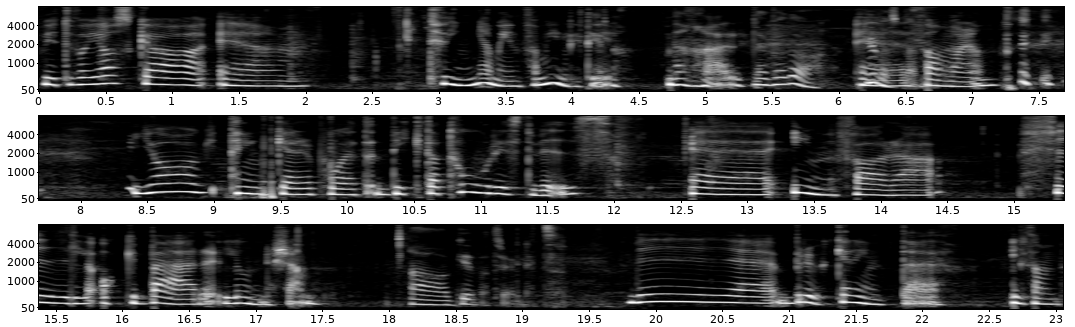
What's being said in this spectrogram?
Vet du vad jag ska ehm, tvinga min familj till den här Nej, vadå? Gud, vad eh, sommaren. Jag tänker på ett diktatoriskt vis eh, införa fil och bär-lunchen. Ja, gud vad trevligt. Vi eh, brukar inte liksom,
